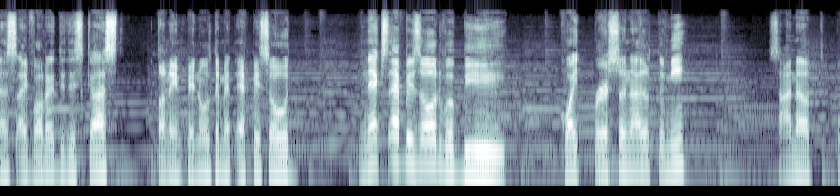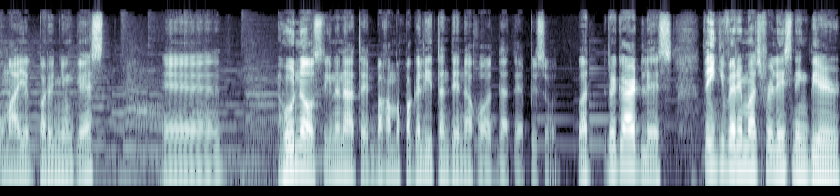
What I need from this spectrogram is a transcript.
As I've already discussed, ito na yung penultimate episode. Next episode will be quite personal to me. Sana pumayag pa rin yung guest. And who knows, tingnan natin. Baka mapagalitan din ako at that episode. But regardless, thank you very much for listening, dear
